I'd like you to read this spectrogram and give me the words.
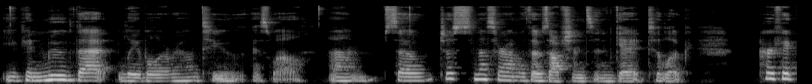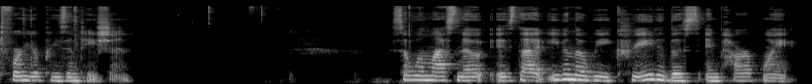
you can move that label around too as well. Um, so just mess around with those options and get it to look perfect for your presentation. So one last note is that even though we created this in PowerPoint,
